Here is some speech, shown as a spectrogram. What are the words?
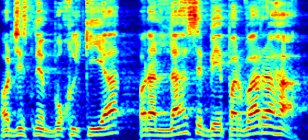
اور جس نے بخل کیا اور اللہ سے بے پرواہ رہا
